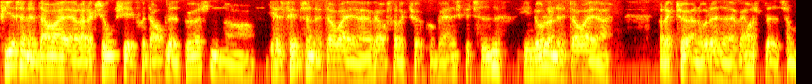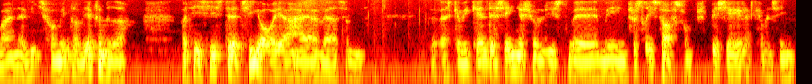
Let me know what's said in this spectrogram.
80'erne, der var jeg redaktionschef for Dagbladet Børsen, og i 90'erne, der var jeg erhvervsredaktør på Berlingske Tidene. I 0'erne, der var jeg redaktør af noget, der hedder Erhvervsbladet, som var en avis for mindre virksomheder. Og de sidste 10 år her har jeg været sådan, hvad skal vi kalde det, seniorjournalist med, med industristof som speciale, kan man sige.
